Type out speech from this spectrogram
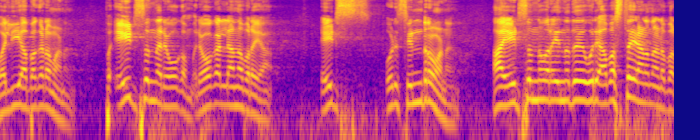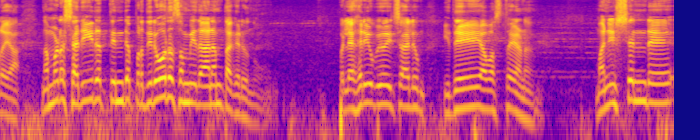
വലിയ അപകടമാണ്. ഇപ്പോൾ എയ്ഡ്സ് എന്ന രോഗം രോഗമല്ല എന്ന് പറയാം. എയ്ഡ്സ് ഒരു സിൻഡ്രമാണ്. ആ എയ്ഡ്സ് എന്ന് പറയുന്നത് ഒരു അവസ്ഥയാണെന്നാണ് പറയാം. നമ്മുടെ ശരീരത്തിന്റെ പ്രതിരോധ സംവിധാനം തകരുന്നു. ഇപ്പോൾ ലഹരി ഉപയോഗിച്ചാലും ഇതേ അവസ്ഥയാണ്. മനുഷ്യന്റെ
